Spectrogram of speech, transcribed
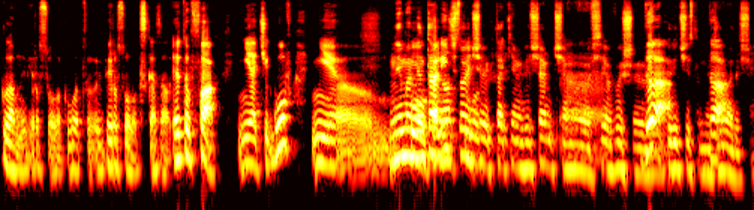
главный вирусолог, вот вирусолог сказал. Это факт. Не очагов, э, мы по ментально количеству. устойчивы к таким вещам, чем э, все выше да, перечисленные да. товарищи.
